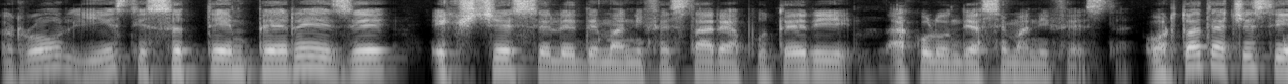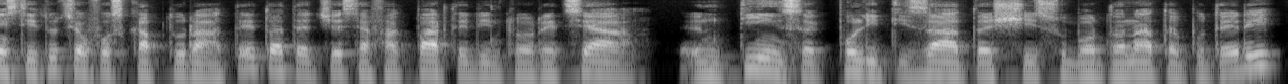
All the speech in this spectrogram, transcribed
rol este să tempereze excesele de manifestare a puterii acolo unde ea se manifestă. Ori toate aceste instituții au fost capturate, toate acestea fac parte dintr-o rețea întinsă, politizată și subordonată puterii,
